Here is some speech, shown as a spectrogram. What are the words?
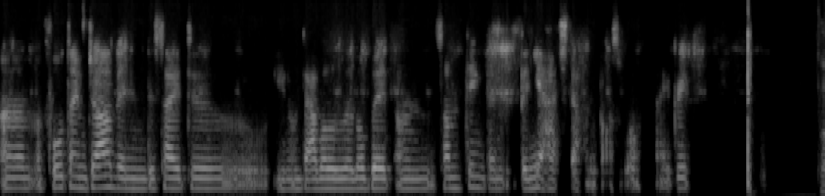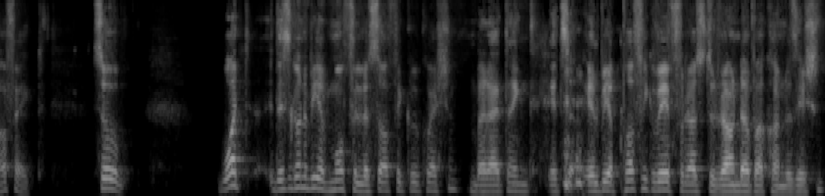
um, a full-time job and decide to you know dabble a little bit on something then then yeah it's definitely possible i agree perfect so what this is going to be a more philosophical question but i think it's a, it'll be a perfect way for us to round up our conversation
